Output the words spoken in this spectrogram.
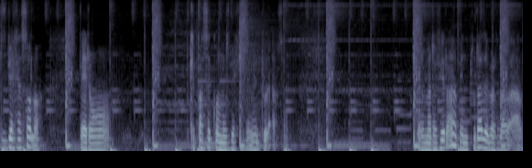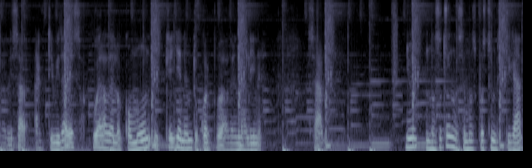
pues viajas solo. Pero, ¿qué pasa con los viajes de aventura? O sea, me refiero a aventura de verdad, a realizar actividades fuera de lo común y que llenen tu cuerpo de adrenalina. O sea, nosotros nos hemos puesto a investigar,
